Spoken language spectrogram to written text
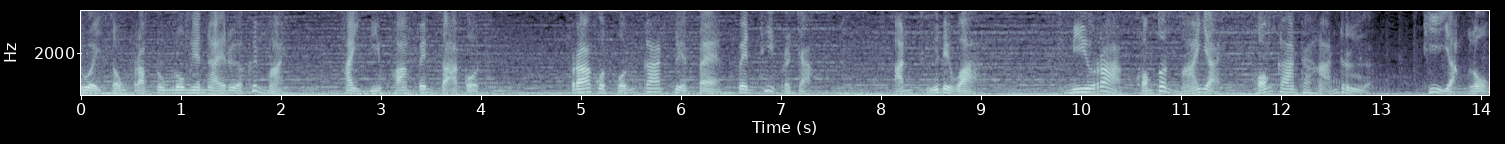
ด้วยทรงปรับปรุงโรงเรียนนายเรือขึ้นใหม่ ให้มีความเป็นสากล ปรากฏผลการเปลี่ยนแปลงเป็นที่ประจักษ์อันถือได้ว่า มีรากของต้นไม้ใหญ่ของการทหารเรือ ที่ยังลง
